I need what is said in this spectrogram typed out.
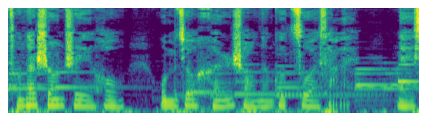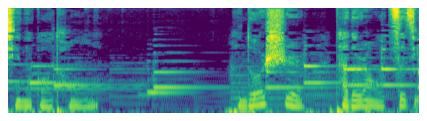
从他升职以后，我们就很少能够坐下来耐心的沟通了。很多事他都让我自己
